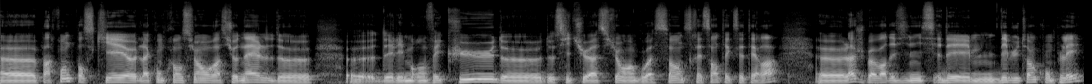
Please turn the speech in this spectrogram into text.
Euh, par contre, pour ce qui est euh, de la compréhension rationnelle euh, d'éléments vécus, de, situations angoissantes, stressantes, etc., là, je peux avoir des, débutants complets,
